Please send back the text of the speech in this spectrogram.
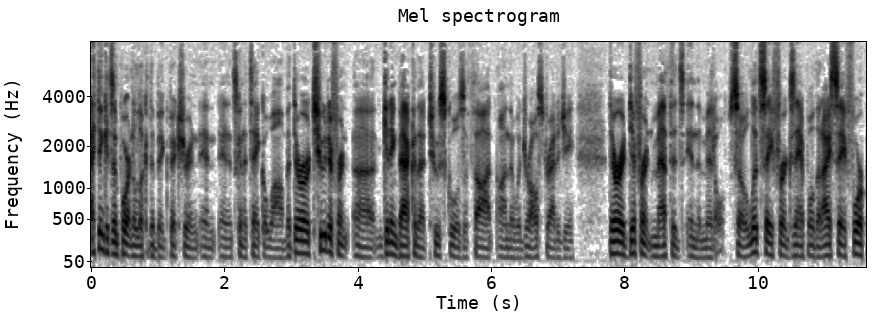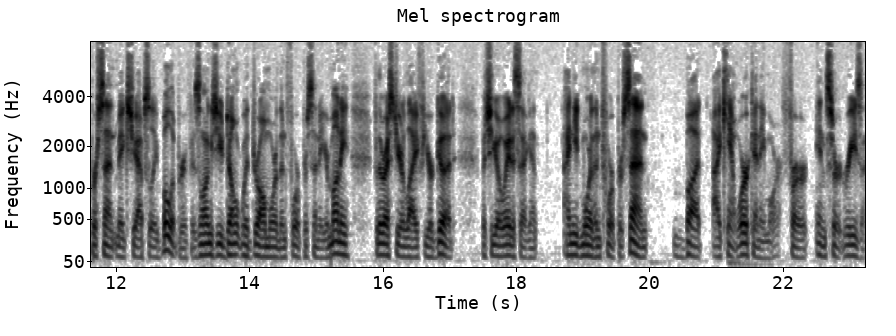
I think it's important to look at the big picture, and, and, and it's going to take a while. But there are two different, uh, getting back to that two schools of thought on the withdrawal strategy. There are different methods in the middle. So let's say, for example, that I say 4% makes you absolutely bulletproof. As long as you don't withdraw more than 4% of your money for the rest of your life, you're good. But you go, wait a second, I need more than 4%, but I can't work anymore for insert reason.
